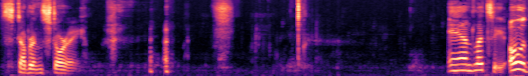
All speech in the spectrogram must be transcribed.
stubborn story. and let's see. Oh,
